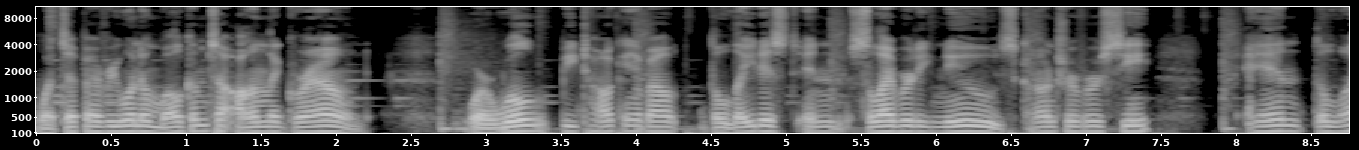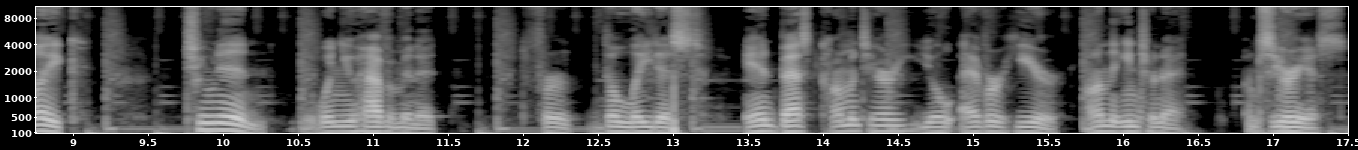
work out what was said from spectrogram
What's up, everyone, and welcome to On the Ground, where we'll be talking about the latest in celebrity news, controversy, and the like. Tune in when you have a minute for the latest and best commentary you'll ever hear on the internet. I'm serious.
